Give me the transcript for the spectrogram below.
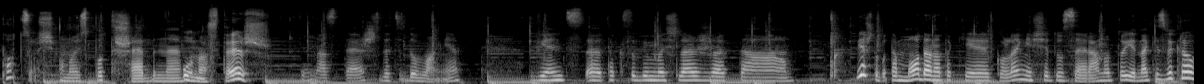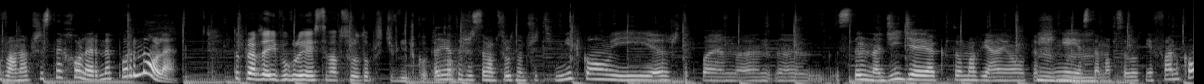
po coś. Ono jest potrzebne. U nas też. U nas też, zdecydowanie. Więc e, tak sobie myślę, że ta. Wiesz, no bo ta moda na takie golenie się do zera, no to jednak jest wykreowana przez te cholerne pornole. To prawda i w ogóle ja jestem absolutną przeciwniczką tego. Ja też jestem absolutną przeciwniczką i, że tak powiem, e, e, styl na dzidzie, jak to mawiają, też nie Mhm. jestem absolutnie fanką.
